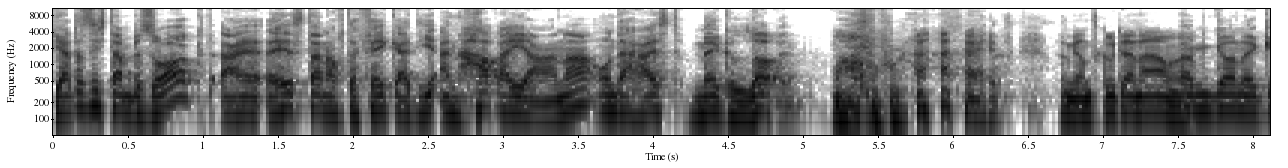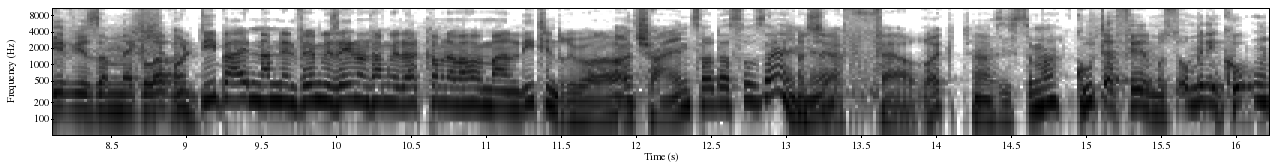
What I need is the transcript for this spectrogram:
Die hat er sich dann besorgt. Er ist dann auf der Fake-ID ein Hawaiianer und er heißt McLovin. Alright. Das ist ein ganz guter Name. I'm gonna give you some McLovin. Und die beiden haben den Film gesehen und haben gedacht, komm, dann machen wir mal ein Liedchen drüber, oder was? Anscheinend soll das so sein. Das ist ja. ja verrückt. Ja, siehst du mal? Guter Film, musst du unbedingt gucken.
